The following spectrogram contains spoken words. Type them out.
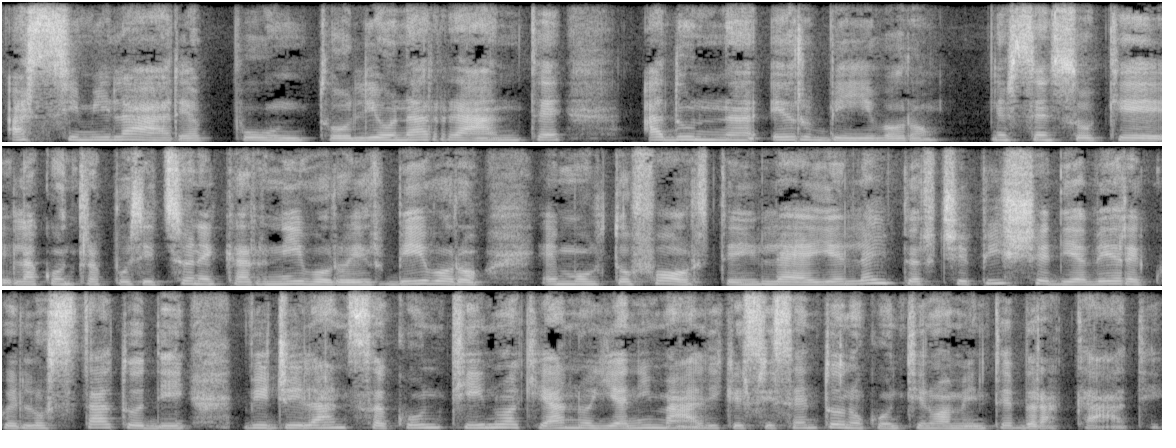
assimilare appunto l'io narrante ad un erbivoro nel senso che la contrapposizione carnivoro-erbivoro è molto forte in lei e lei percepisce di avere quello stato di vigilanza continua che hanno gli animali che si sentono continuamente braccati.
